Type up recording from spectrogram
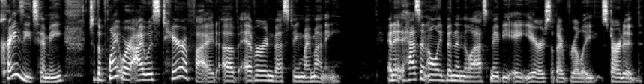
crazy to me to the point where I was terrified of ever investing my money. And it hasn't only been in the last maybe 8 years that I've really started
